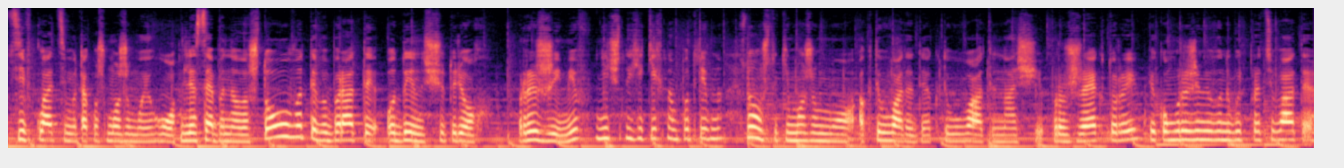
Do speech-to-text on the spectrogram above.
В цій вкладці ми також можемо його для себе налаштовувати, вибирати один з чотирьох режимів нічних, яких нам потрібно. Знову ж таки, можемо активувати, деактивувати наші прожектори, в якому режимі вони будуть працювати.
